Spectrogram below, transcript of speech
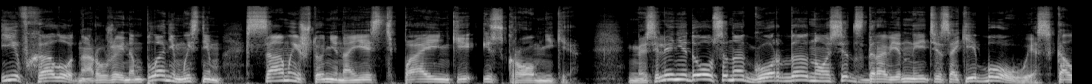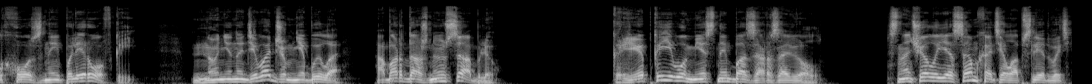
и в холодно-оружейном плане мы с ним самые что ни на есть паиньки и скромники. Население Доусона гордо носит здоровенные тесаки Боуэ с колхозной полировкой. Но не надевать же мне было абордажную саблю. Крепко его местный базар завел. Сначала я сам хотел обследовать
